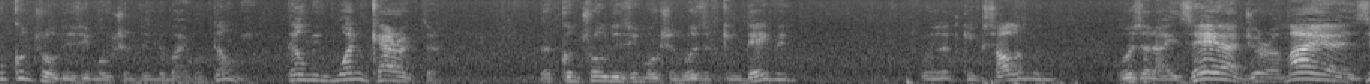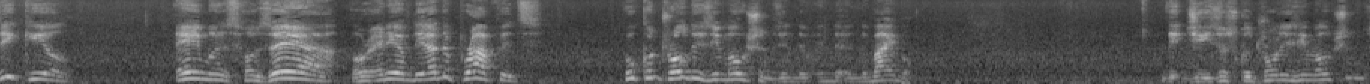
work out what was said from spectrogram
Who controlled these emotions in the Bible? Tell me. Tell me one character that controlled his emotions. Was it King David? Was it King Solomon? Was it Isaiah, Jeremiah, Ezekiel, Amos, Hosea, or any of the other prophets? Who controlled his emotions in the, in the, in the Bible? Did Jesus control his emotions?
